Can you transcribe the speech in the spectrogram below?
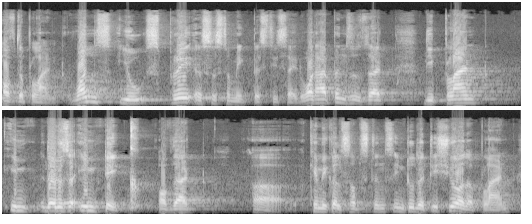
of the plant. Once you spray a systemic pesticide, what happens is that the plant, in, there is an intake of that uh, chemical substance into the tissue of the plant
